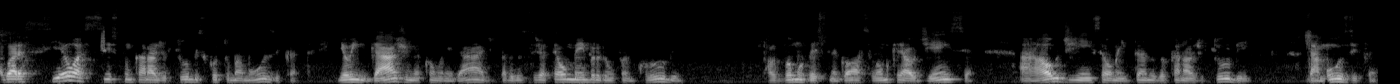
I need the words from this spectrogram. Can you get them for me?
Agora, se eu assisto um canal de YouTube, escuto uma música, e eu engajo minha comunidade, talvez eu seja até um membro de um fã-clube, falo, vamos ver esse negócio, vamos criar audiência, a audiência aumentando do canal de YouTube, da música,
